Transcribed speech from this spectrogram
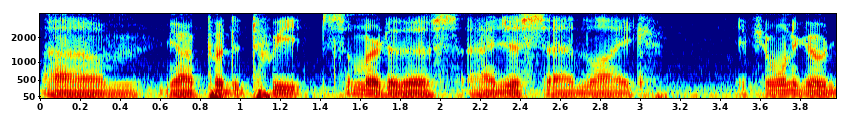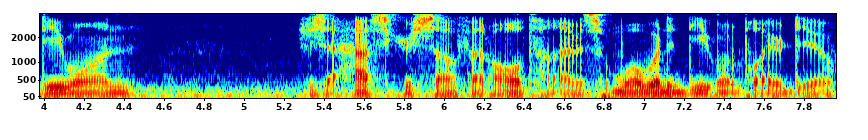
um, you know, I put a tweet similar to this, and I just said like, if you want to go D1, just ask yourself at all times, what would a D1 player do?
